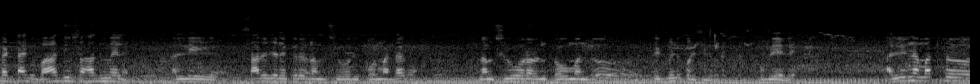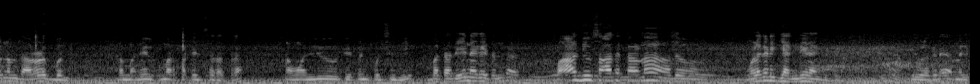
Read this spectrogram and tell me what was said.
ಕಟ್ಟಾಗಿ ಭಾಳ ದಿವಸ ಆದಮೇಲೆ ಅಲ್ಲಿ ಸಾರ್ವಜನಿಕರು ನಮ್ಮ ಶಿವರಿಗೆ ಫೋನ್ ಮಾಡಿದಾಗ ನಮ್ಮ ಶಿವರು ಅದನ್ನು ತೊಗೊಂಬಂದು ಟ್ರೀಟ್ಮೆಂಟ್ ಕೊಡಿಸಿದ್ರು ಹುಬ್ಳಿಯಲ್ಲಿ. ಅಲ್ಲಿಂದ ಮತ್ತು ನಮ್ಮ ಧಾರವಾಡಕ್ಕೆ ಬಂತು. ನಮ್ಮ ಅನಿಲ್ ಕುಮಾರ್ ಪಟೇಲ್ ಸರ್ ಹತ್ರ. ನಾವು ಅಲ್ಲಿಯೂ ಟ್ರೀಟ್ಮೆಂಟ್ ಕೊಡಿಸಿದ್ವಿ. ಬಟ್ ಅದೇನಾಗೈತೆ ಅಂದ್ರೆ ಭಾಳ ದಿವಸ ಆದ ಕಾರಣ ಅದು ಒಳಗಡೆ ಗ್ಯಾಂಗ್ರೀನ್ ಹೊಟ್ಟೆ ಒಳಗಡೆ, ಆಮೇಲೆ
